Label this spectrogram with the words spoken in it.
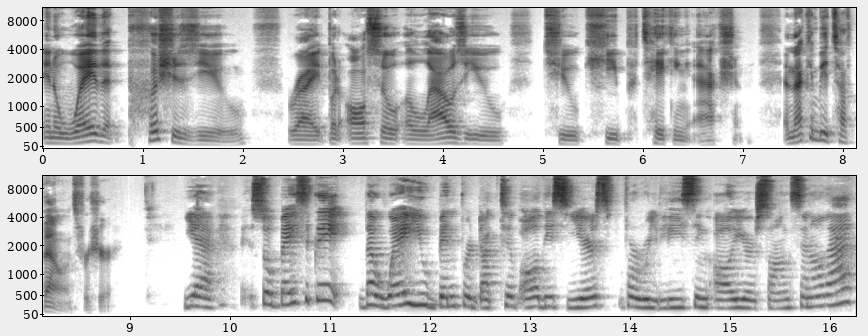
in a way that pushes you, right, but also allows you to keep taking action. And that can be a tough balance for sure. Yeah. So basically, the way you've been productive all these years for releasing all your songs and all that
